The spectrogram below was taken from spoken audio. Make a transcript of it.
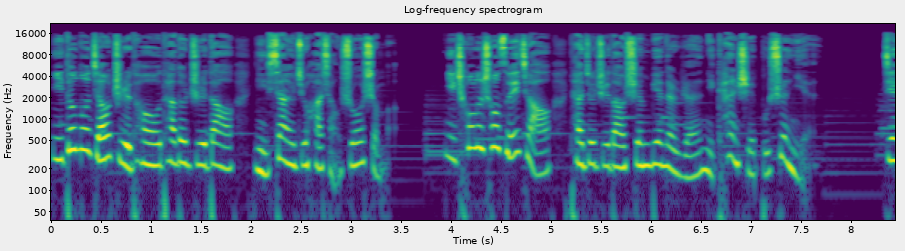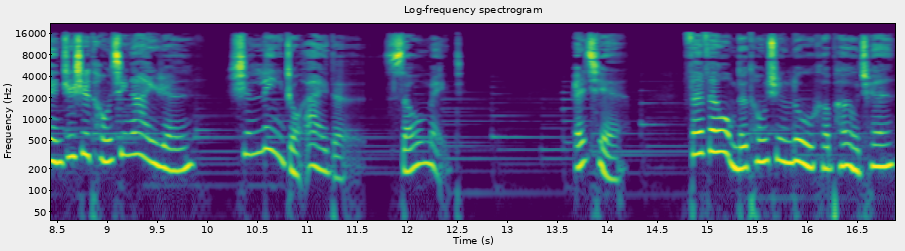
你动动脚趾头，他都知道你下一句话想说什么；你抽了抽嘴角，他就知道身边的人你看谁不顺眼，简直是同性爱人，是另一种爱的 soul mate。而且，翻翻我们的通讯录和朋友圈，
